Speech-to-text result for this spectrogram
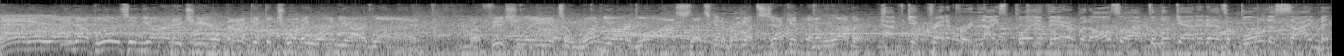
And he'll wind up losing yardage here back at the 21-yard line. Officially, it's a one-yard loss. That's going to bring up second and 11. Have to give credit for a nice play there, but also have to look at it as a blown assignment.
